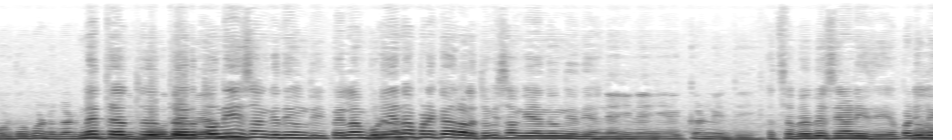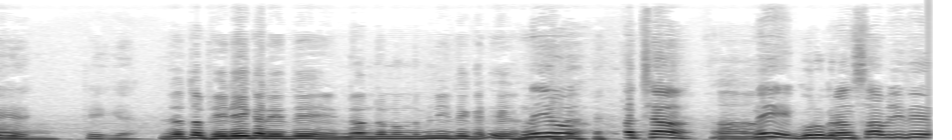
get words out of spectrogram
ਹੋਰ ਤੋਂ ਘੁੰਡ ਕੱਢ ਨਹੀਂ ਤੇ ਤੇ- ਤੇਰੇ ਤੋਂ ਨਹੀਂ ਸੰਗਦੀ ਹੁੰਦੀ। ਪਹਿਲਾਂ ਬੁੜੀਆਂ ਨਾ। ਆਪਣੇ ਘਰ ਵਾਲੇ ਤੋਂ ਵੀ ਸੰਗ ਜਾਂਦੀ ਹੁੰਦੀਆਂ ਦੀਆਂ ਨਹੀਂ ਨਹੀਂ ਇੱਕ ਨਹੀਂ ਦੀ ਅੱਛਾ ਬੇਬੇ ਸਿਆਣੀ ਸੀ ਪੜ੍ਹੀ ਲਿਖੀ। ਠੀਕ ਹੈ। ਜਦ ਤਾਂ ਫੇਰੇ ਕਰੇ ਦੇ ਨੰਦ ਨੰਦ ਵੀ ਨਹੀਂ ਤੇ ਕਰੇ ਨਹੀਂ ਉਹ ਅੱਛਾ। ਨਹੀਂ ਗੁਰੂ ਗ੍ਰੰਥ ਸਾਹਿਬ ਜੀ ਦੇ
